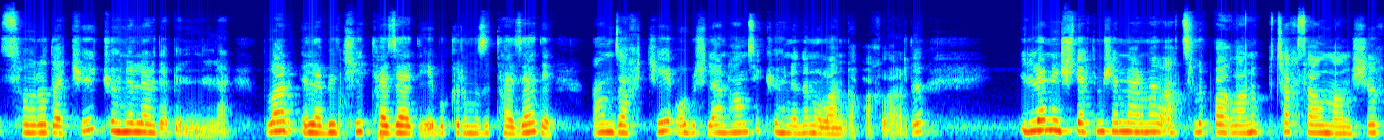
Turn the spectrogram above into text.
Sonra da ki, köhnələr də bilinirlər. Bunlar elə bil ki, təzədir. Bu qırmızı təzədir. Ancaq ki, o birisilərin hamısı köhnədən olan qapaqlardır. İllərlə işlətmişəm, normal açılıb, bağlanıb, bıçaq salmamışıq.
